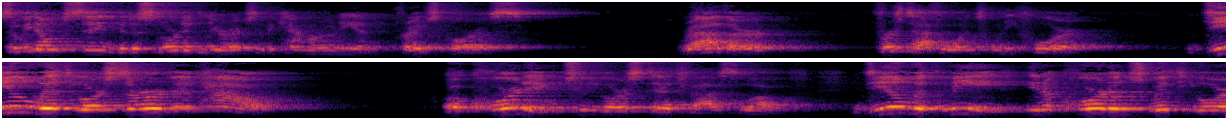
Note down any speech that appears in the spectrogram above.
So we don't sing the distorted lyrics of the Cameroonian praise chorus. Rather, first half of 124, deal with your servant how? According to your steadfast love. Deal with me in accordance with your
